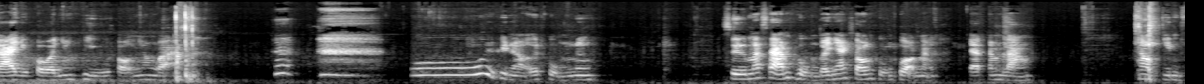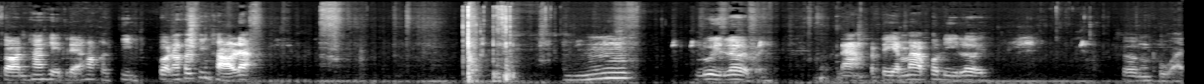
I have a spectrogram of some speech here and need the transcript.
ร้ายอยู่เพราะว่ายังหิวท้องยังหวานโอ้ยพี่น้องเออถุงหนึ่งซื้อมาสามถุงก็ยังสองถุงพวกนั้นจัดน้ำลังเฮากินก่อนเฮาเห็ดแล้วเฮาก็กินก่อนเราเขากินขาวแล้วอืมลุยเลยไปน้ำก็เตรียมมากพอดีเลยเครื่องถ้วย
